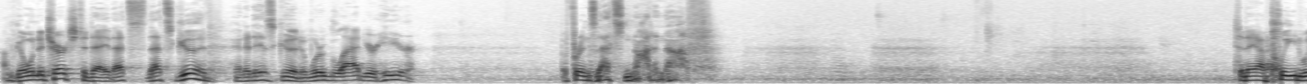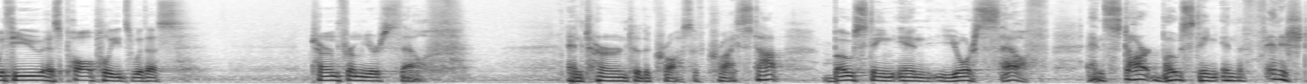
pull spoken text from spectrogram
I'm going to church today, that's, that's good, and it is good, and we're glad you're here. But, friends, that's not enough. Today I plead with you as Paul pleads with us turn from yourself and turn to the cross of Christ. Stop boasting in yourself and start boasting in the finished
